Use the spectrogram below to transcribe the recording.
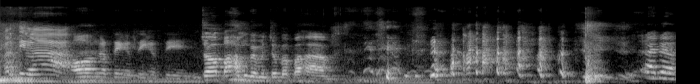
Ngerti lah. Oh ngerti ngerti ngerti. Mencoba paham gue mencoba paham. Aduh.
